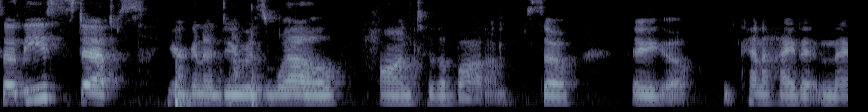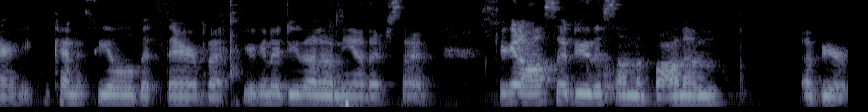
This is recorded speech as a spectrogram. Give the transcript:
So these steps you're going to do as well onto the bottom. So there you go. You kind of hide it in there. You can kind of see a little bit there, but you're going to do that on the other side. You're going to also do this on the bottom of your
